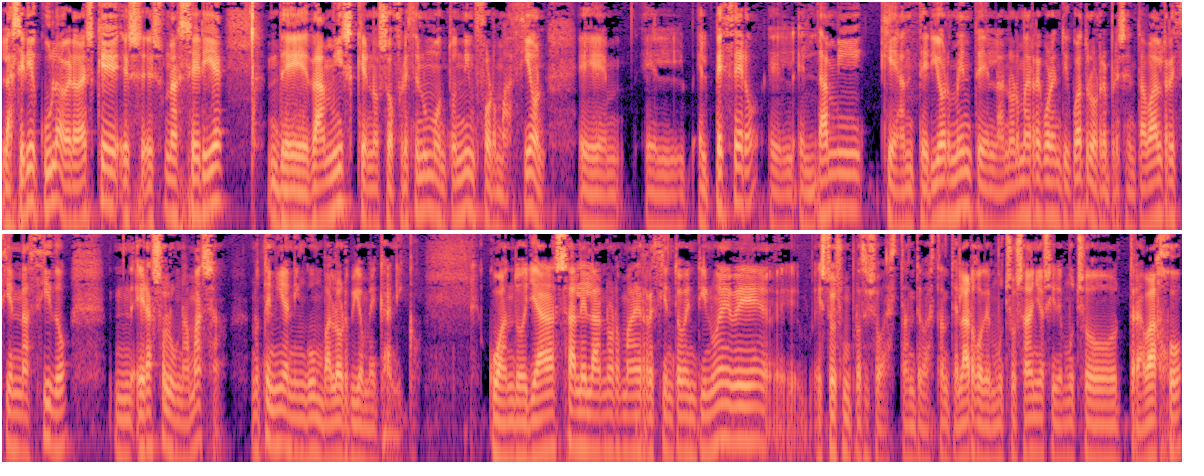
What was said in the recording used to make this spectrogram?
La serie Q, la verdad es que es, una serie de dummies que nos ofrecen un montón de información. Eh, el, P0, el, el, dummy que anteriormente en la norma R44 representaba al recién nacido, mm, era solo una masa, no tenía ningún valor biomecánico. Cuando ya sale la norma R129, eh, esto es un proceso bastante, bastante largo, de muchos años y de mucho trabajo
